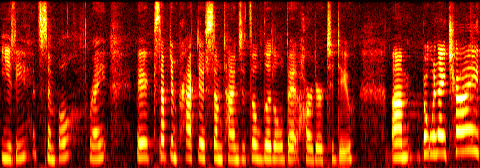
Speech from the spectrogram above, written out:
easy, it's simple, right? Except in practice, sometimes it's a little bit harder to do. Um, but when I try,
